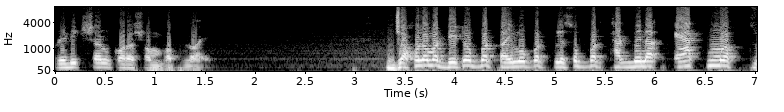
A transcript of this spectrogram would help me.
প্রেডিকশন করা সম্ভব নয়। যখন আমার date of birth time of birth place of birth থাকবে না, একমাত্র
